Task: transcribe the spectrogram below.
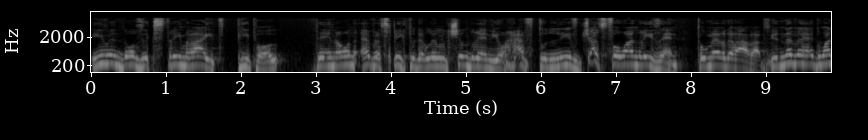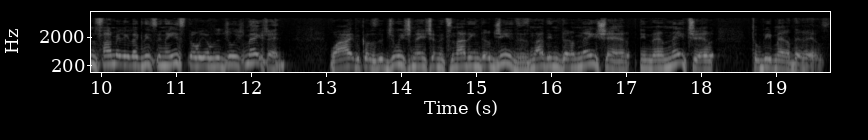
Even those extreme right people, they don't ever speak to their little children. You have to live just for one reason, to murder Arabs. You never had one family like this in the history of the Jewish nation. Why? Because the Jewish nation, it's not in their genes, it's not in their nature, in their nature to be murderers.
